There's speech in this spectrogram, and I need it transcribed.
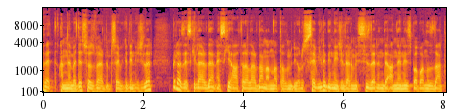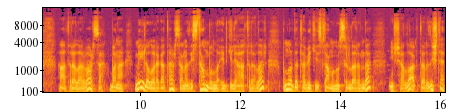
Evet anneme de söz verdim sevgili dinleyiciler. Biraz eskilerden, eski hatıralardan anlatalım diyoruz. Sevgili dinleyicilerimiz sizlerin de anneniz, babanızdan hatıralar varsa bana mail olarak atarsanız İstanbul'la ilgili hatıralar. Bunları da tabii ki İstanbul'un sırlarında inşallah aktarız. İşte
